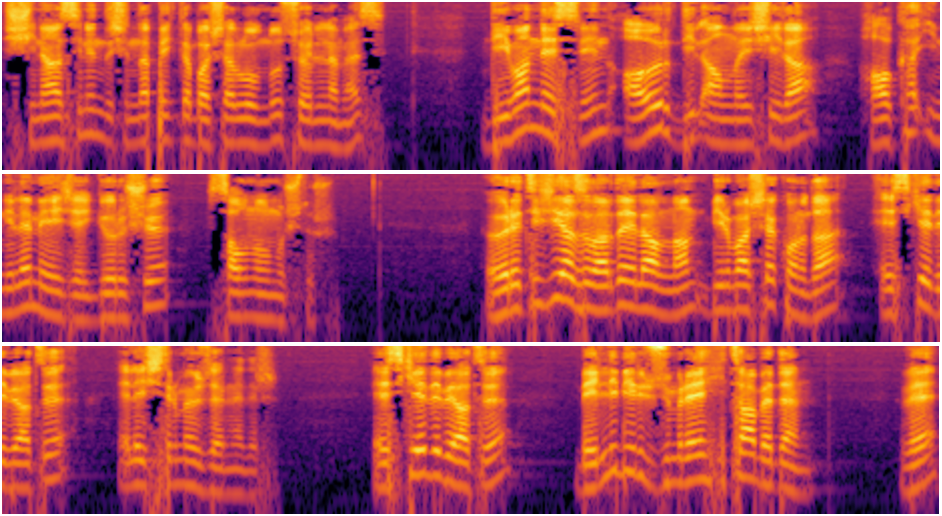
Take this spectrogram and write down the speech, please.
Şinasi'nin dışında pek de başarılı olduğu söylenemez. Divan neslinin ağır dil anlayışıyla halka inilemeyeceği görüşü savunulmuştur. Öğretici yazılarda ele alınan bir başka konuda eski edebiyatı eleştirme üzerinedir. Eski edebiyatı belli bir zümreye hitap eden ve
